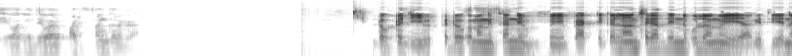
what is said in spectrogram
ඒ වගේ දේවල් පරිස්සම් කරගන්න. ඩොක්ටර් ජීවිකට ඕක මං හිතන්නේ මේ ප්‍රැක්ටිකල් ආන්සර් එකක් දෙන්න පුළුවන් වෙයි යාගේ තියෙන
